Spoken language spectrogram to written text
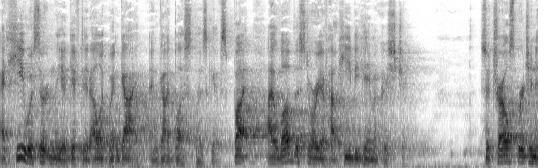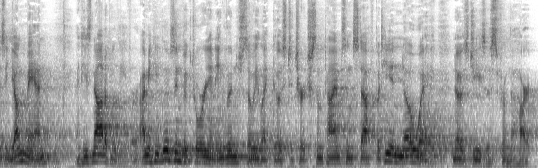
And he was certainly a gifted, eloquent guy, and God blessed those gifts. But I love the story of how he became a Christian. So Charles Spurgeon is a young man, and he's not a believer. I mean, he lives in Victorian England, so he like goes to church sometimes and stuff, but he in no way knows Jesus from the heart.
